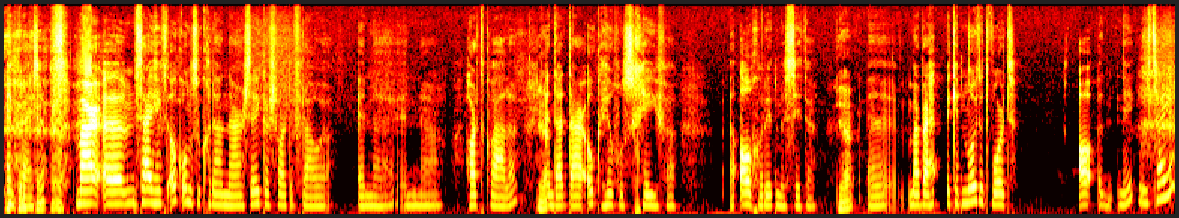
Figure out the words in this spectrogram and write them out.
en prijzen. Maar ehm, zij heeft ook onderzoek gedaan naar zeker zwarte vrouwen en, eh, en eh, hartkwalen. Ja. En dat daar ook heel veel scheve algoritmes zitten. Ja. Eh, maar bij, ik heb nooit het woord... Al, eh, nee, wat zei je?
